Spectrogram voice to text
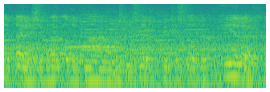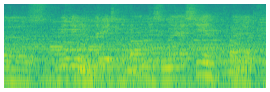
пытались обработать на 800-500 пирах э, с введением третьей дополнительной оси поверхности,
